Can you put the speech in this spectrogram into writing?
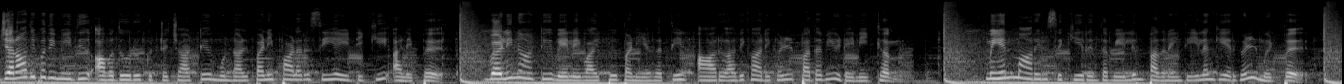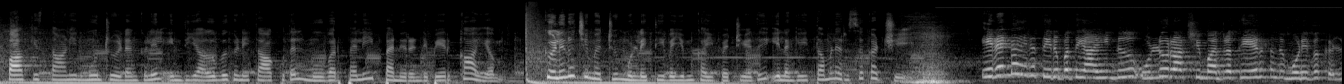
ஜனாதிபதி மீது அவதூறு குற்றச்சாட்டு முன்னாள் பணிப்பாளர் சிஐடிக்கு அழைப்பு. வெளிநாட்டு வேலைவாய்ப்பு பணியகத்தின் ஆறு அதிகாரிகள் பதவி இடைநீக்கம். மியன்மாரில் சிக்கியிருந்த மேலும் பதினைந்து இலங்கையர்கள் மீட்பு. பாகிஸ்தானின் மூன்று இடங்களில் இந்தியா ஏவுகணை தாக்குதல் மூவர் பலி பன்னிரண்டு பேர் காயம். கிளிநொச்சி மற்றும் முல்லைத்தீவையும் கைப்பற்றியது இலங்கை தமிழரசு கட்சி. இரண்டாயிரத்தி இருபத்தி ஐந்து உள்ளூராட்சி மன்ற தேர்தல் முடிவுகள்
